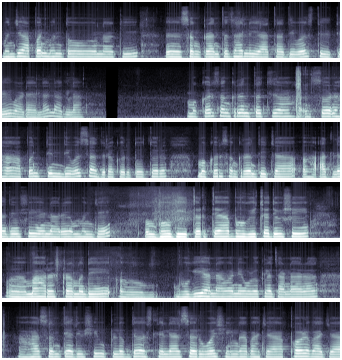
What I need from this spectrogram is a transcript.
म्हणजे आपण म्हणतो ना की संक्रांत झाली आता दिवस तिळतिळ वाढायला लागला. मकर संक्रांतीचा सण हा आपण तीन दिवस साजरा करतो. तर मकर संक्रांतीच्या आदल्या दिवशी येणारे म्हणजे भोगी. तर त्या भोगीच्या दिवशी महाराष्ट्रामध्ये भोगी या नावाने ओळखला जाणारा हा सण त्या दिवशी उपलब्ध असलेल्या सर्व शेंगा भाज्या फळभाज्या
